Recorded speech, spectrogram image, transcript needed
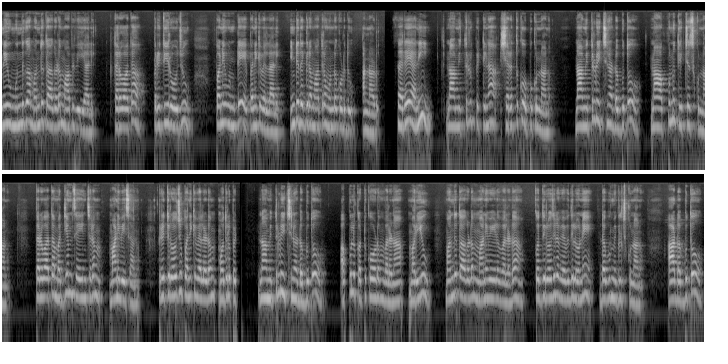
నీవు ముందుగా మందు తాగడం ఆపివేయాలి. తర్వాత ప్రతిరోజు పని ఉంటే పనికి వెళ్ళాలి. ఇంటి దగ్గర మాత్రం ఉండకూడదు అన్నాడు. సరే అని నా మిత్రుడు పెట్టిన షరతుకు ఒప్పుకున్నాను. నా మిత్రుడు ఇచ్చిన డబ్బుతో నా అప్పును తీర్చేసుకున్నాను. తర్వాత మద్యం సేయించడం మానివేశాను. ప్రతిరోజు పనికి వెళ్ళడం మొదలుపెట్టి నా మిత్రుడు ఇచ్చిన డబ్బుతో అప్పులు కట్టుకోవడం వలన మరియు మందు తాగడం మానివేయడం వలన కొద్ది రోజుల వ్యవధిలోనే డబ్బు మిగుల్చుకున్నాను. ఆ డబ్బుతో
